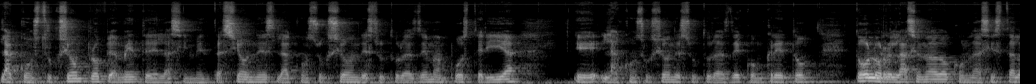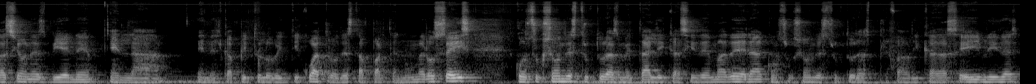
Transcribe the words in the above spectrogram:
la construcción propiamente de las cimentaciones, la construcción de estructuras de mampostería, eh, la construcción de estructuras de concreto. Todo lo relacionado con las instalaciones viene en la en el capítulo 24 de esta parte número 6, construcción de estructuras metálicas y de madera, construcción de estructuras prefabricadas e híbridas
